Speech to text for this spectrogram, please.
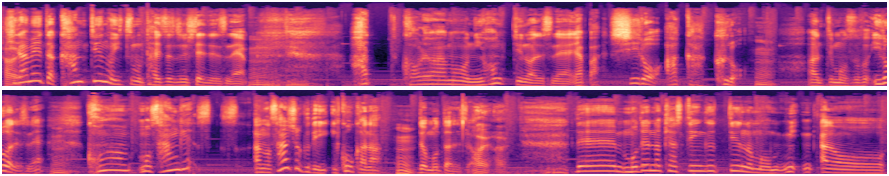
はい。ひらめいた感っていうのをいつも大切にしててですね、うん。はこれはもう日本っていうのはですねやっぱ白赤黒、うん。あってもう色はですね、うん。このもう三元あの三色でいこうかなうん。って思ったんですよ。はいはい。でモデルのキャスティングっていうのもみあのー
